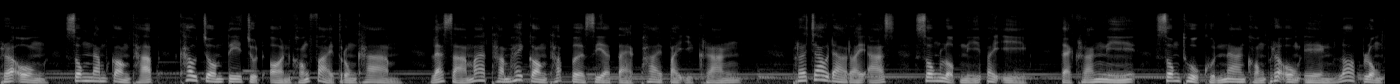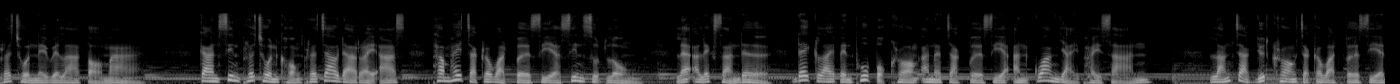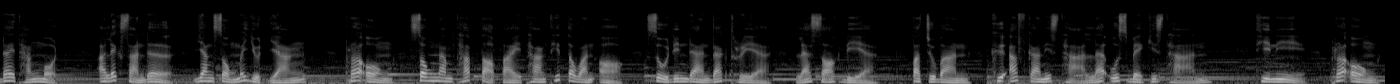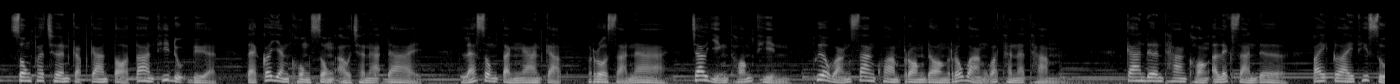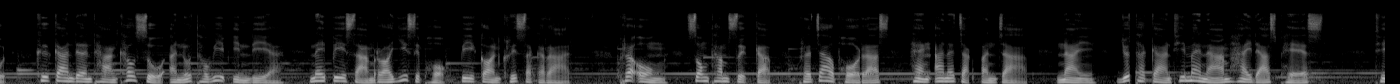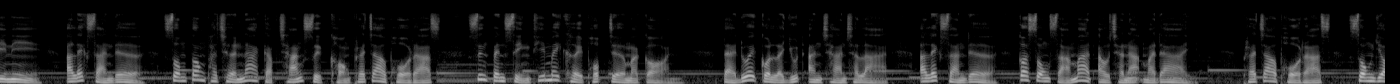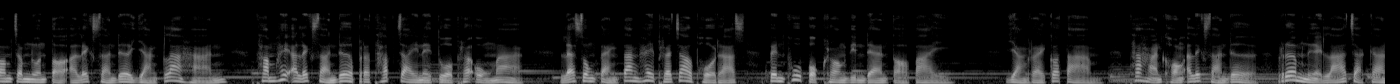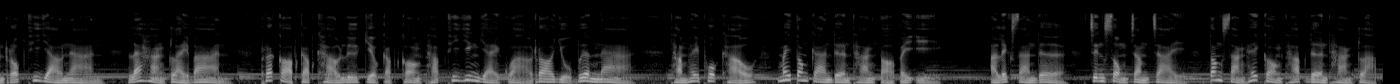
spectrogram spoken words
พระองค์ทรงนำกองทัพเข้าโจมตีจุดอ่อนของฝ่ายตรงข้าม และสามารถทำให้กองทัพเปอร์เซียแตกพ่ายไปอีกครั้ง พระเจ้าดาไรอัสทรงหลบหนีไปอีก แต่ครั้งนี้ทรงถูกขุนนางของพระองค์เองลอบลงพระชนในเวลาต่อมา การสิ้นพระชนของพระเจ้าดาไรอัสทำให้จักรวรรดิเปอร์เซียสิ้นสุดลง และอเล็กซานเดอร์ได้กลายเป็นผู้ปกครองอาณาจักรเปอร์เซียอันกว้างใหญ่ไพศาล หลังจากยึดครองจักรวรรดิเปอร์เซียได้ทั้งหมด อเล็กซานเดอร์ยังทรงไม่หยุดยัง้ง พระองค์ทรงนำทัพต่อไปทางทิศตะวันออก สู่ดินแดนแบคทีเรีย และซอกเดีย ปัจจุบันคืออัฟกานิสถานและอุซเบกิสถาน ที่นี่พระองค์ทรงเผชิญกับการต่อต้านที่ดุเดือด แต่ก็ยังคงทรงเอาชนะได้ และทรงแต่งงานกับโรซานาเจ้าหญิงท้องถิ่น เพื่อหวังสร้างความปรองดองระหว่างวัฒนธรรม การเดินทางของอเล็กซานเดอร์ไปไกลที่สุด คือการเดินทางเข้าสู่อนุทวีปอินเดีย ในปี 326 ปีก่อนคริสต์ศักราช พระองค์ทรงทำศึกกับพระเจ้าโพรัส แห่งอาณาจักรปัญจาบ ในยุทธการที่แม่น้ำไฮดัสเพส ที่นี่อเล็กซานเดอร์ทรงต้องเผชิญหน้ากับช้างศึกของพระเจ้าโพรัส ซึ่งเป็นสิ่งที่ไม่เคยพบเจอมาก่อนแต่ด้วยกลยุทธ์อันชาญฉลาด อเล็กซานเดอร์ก็ทรงสามารถเอาชนะมาได้ พระเจ้าโพรัสทรงยอมจำนวนต่ออเล็กซานเดอร์อย่างกล้าหาญ ทำให้อเล็กซานเดอร์ประทับใจในตัวพระองค์มาก และทรงแต่งตั้งให้พระเจ้าโพรัส เป็นผู้ปกครองดินแดนต่อไป อย่างไรก็ตาม ทหารของอเล็กซานเดอร์เริ่มเหนื่อยล้าจากการรบที่ยาวนาน และห่างไกลบ้าน ประกอบกับข่าวลือเกี่ยวกับกองทัพที่ยิ่งใหญ่กว่ารออยู่เบื้องหน้าทำให้พวกเขาไม่ต้องการเดินทางต่อไปอีก อเล็กซานเดอร์จึงส่งจำใจต้องสั่งให้กองทัพเดินทางกลับ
